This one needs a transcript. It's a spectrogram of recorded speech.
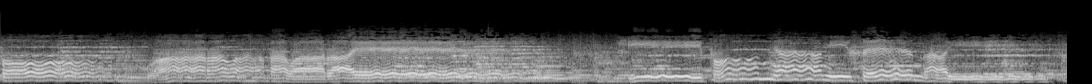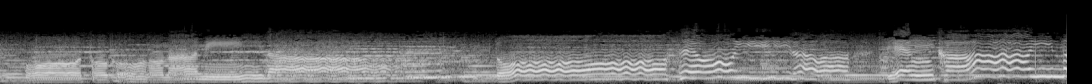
とわらわば笑え。人にゃ見せない男の涙。どうせおいらは限界ま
